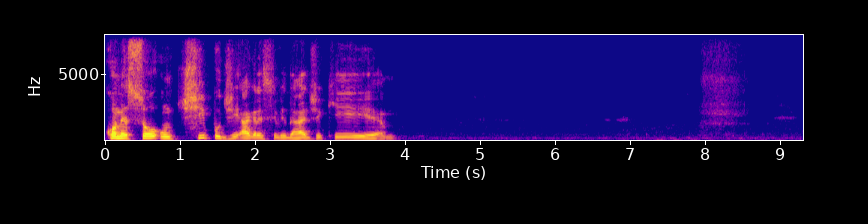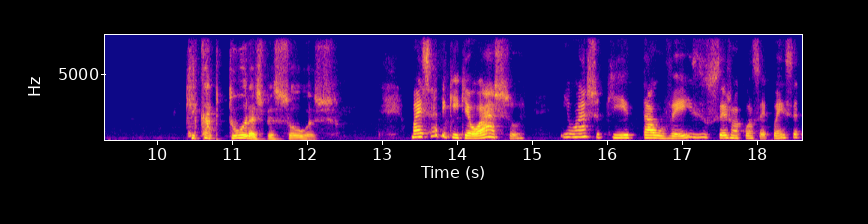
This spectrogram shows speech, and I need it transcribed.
começou um tipo de agressividade que que captura as pessoas. Mas sabe o que, que eu acho? Eu acho que talvez isso seja uma consequência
